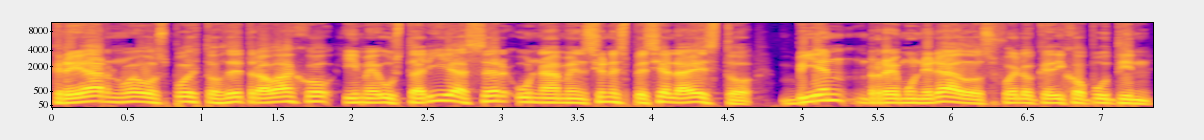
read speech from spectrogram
crear nuevos puestos de trabajo y me gustaría hacer una mención especial a esto. Bien remunerados fue lo que dijo Putin.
